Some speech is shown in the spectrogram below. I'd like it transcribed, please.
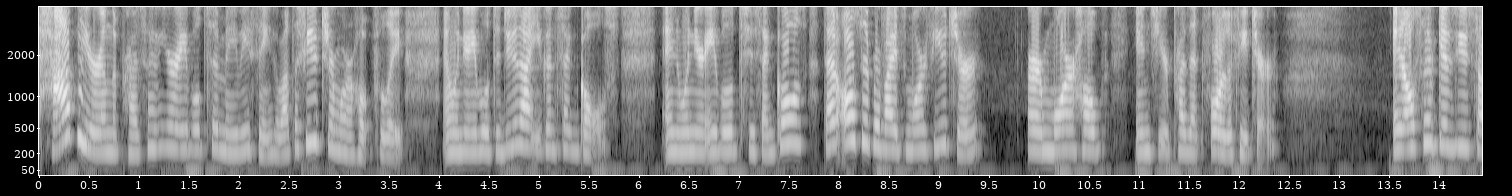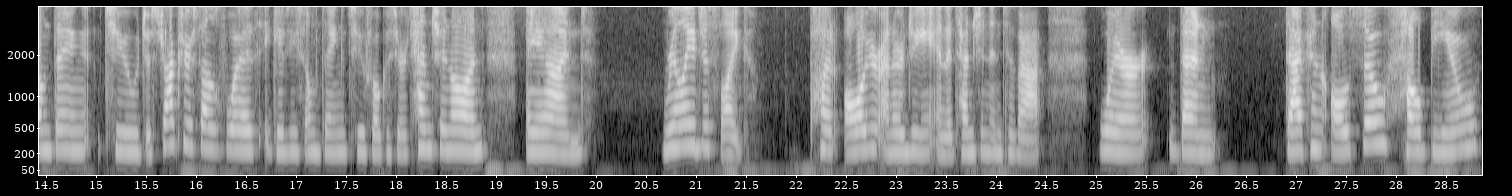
happier in the present, you're able to maybe think about the future more, hopefully. And when you're able to do that, you can set goals. And when you're able to set goals, that also provides more future or more hope into your present for the future. it also gives you something to distract yourself with, it gives you something to focus your attention on, and really just like put all your energy and attention into that, where then that can also help you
